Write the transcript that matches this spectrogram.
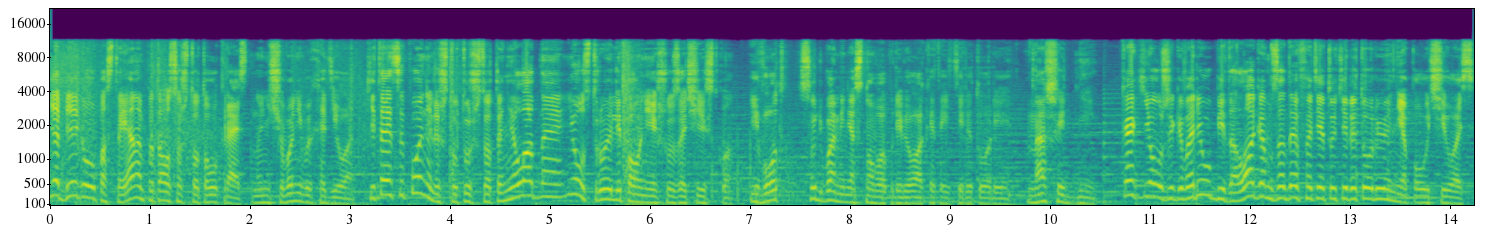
Я бегал постоянно пытался что-то украсть, но ничего не выходило. Китайцы поняли, что тут что-то неладное и устроили полнейшую зачистку. И вот, судьба меня снова привела к этой территории. Наши дни. Как я уже говорил, бедолагам задефать эту территорию не получилось.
